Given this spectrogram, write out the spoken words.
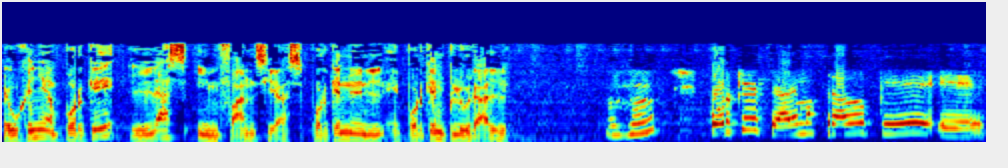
Eugenia, ¿por qué las infancias? ¿Por qué en, el, ¿por qué en plural? Porque se ha demostrado que eh,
